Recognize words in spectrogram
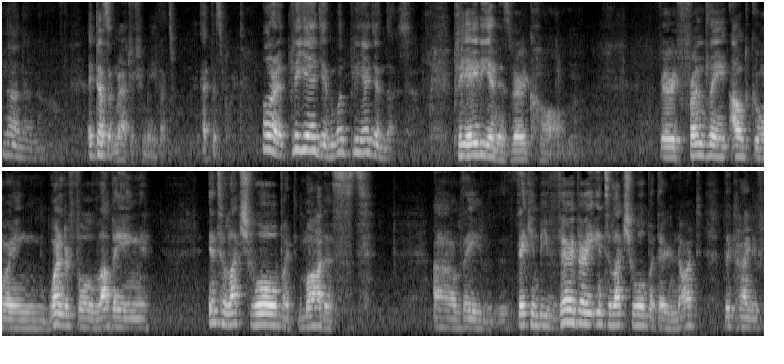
No, no, no. It doesn't matter to me. That's at this point. All right, Pleiadian. What Pleiadian does? Pleiadian is very calm, very friendly, outgoing, wonderful, loving, intellectual but modest. Um, they they can be very very intellectual, but they're not the kind of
